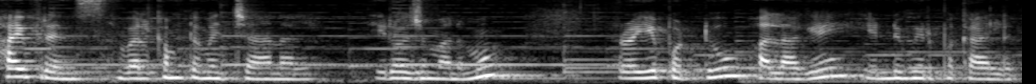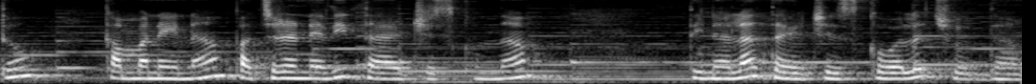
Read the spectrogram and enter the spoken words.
Hi friends welcome to my channel. ఈరోజు మనము రొయ్య పొట్టు అలాగే ఎండుమిరపకాయలతో కమ్మనైన పచ్చడి అనేది తయారు చేసుకుందాం. దీని ఎలా తయారు చేసుకోవాలో చూద్దాం.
